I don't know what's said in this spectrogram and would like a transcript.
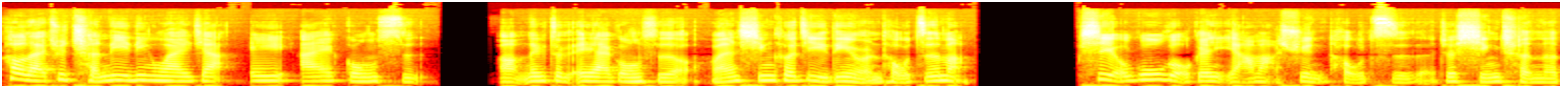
后来去成立另外一家 AI 公司，啊，那个这个 AI 公司哦，反正新科技一定有人投资嘛，是由 Google 跟亚马逊投资的，就形成了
